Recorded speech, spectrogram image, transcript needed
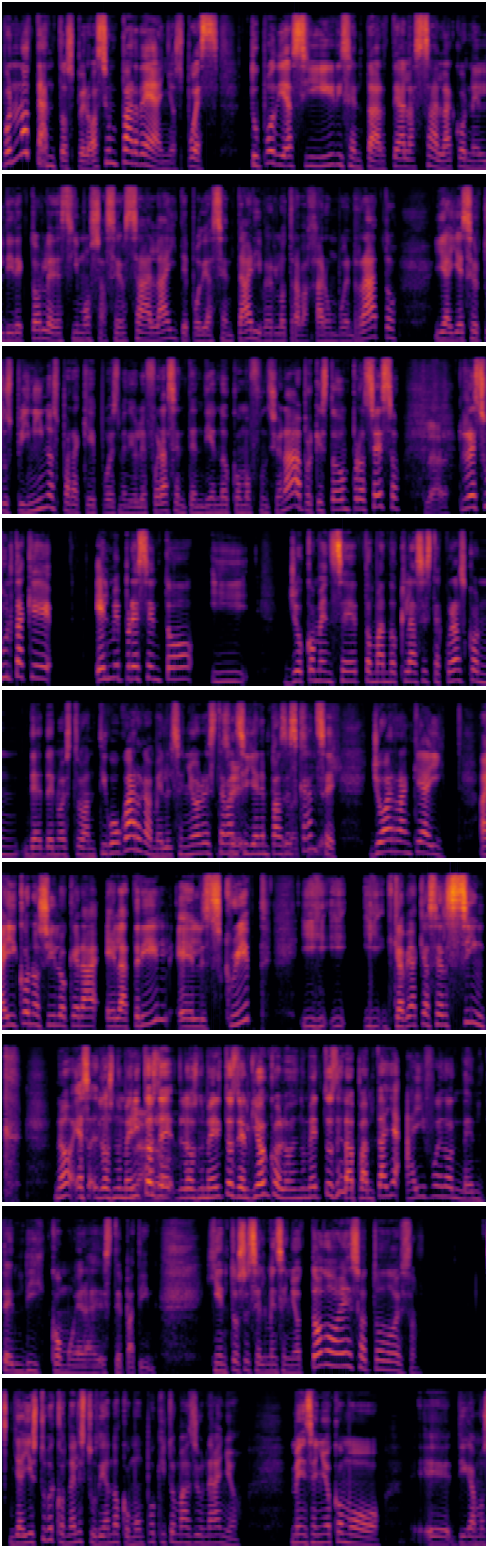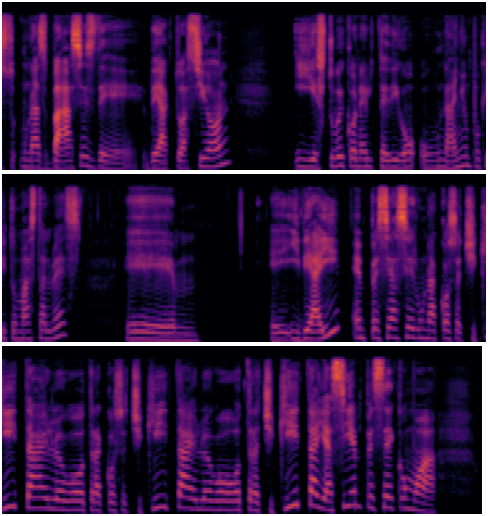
bueno, no tantos, pero hace un par de años, pues tú podías ir y sentarte a la sala con el director, le decimos hacer sala y te podías sentar y verlo trabajar un buen rato y ahí hacer tus pininos para que pues medio le fueras entendiendo cómo funcionaba, porque es todo un proceso. Claro. Resulta que él me presentó y yo comencé tomando clases, ¿te acuerdas con, de, de nuestro antiguo Gargamel, el señor Esteban Sí, Siller en paz Esteban descanse? Siller. Yo arranqué ahí. Ahí conocí lo que era el atril, el script y, y- y que había que hacer sync, ¿no? Es- los, numeritos Claro. de, los numeritos del guion con los numeritos de la pantalla. Ahí fue donde entendí cómo era este patín. Y entonces él me enseñó todo eso, todo eso. Y ahí estuve con él estudiando como un poquito más de un año. Me enseñó como, eh, digamos, unas bases de, actuación y estuve con él, te digo, un año, un poquito más tal vez. Em, eh, y de ahí empecé a hacer una cosa chiquita y luego otra cosa chiquita y luego otra chiquita y así empecé como a,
